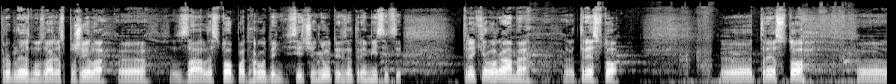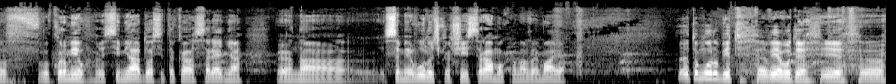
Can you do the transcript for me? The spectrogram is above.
приблизно зараз пожила за листопад, грудень, січень, лютий, за 3 місяці 3 кілограми е, 300. Е, 300 е, кормів сім'я досить така середня е, на 7 вуличках, 6 рамок вона займає. Е, Тому робіть е, виводи. І е,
